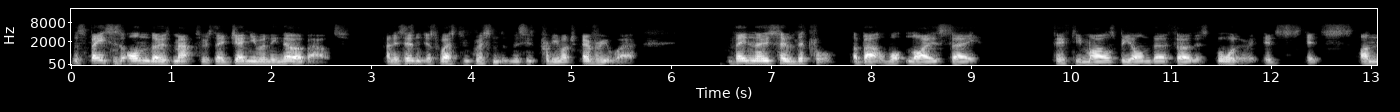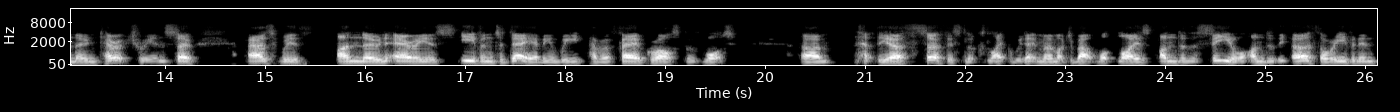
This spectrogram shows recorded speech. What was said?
the spaces on those maps which they genuinely know about, and this isn't just Western Christendom, this is pretty much everywhere, they know so little about what lies, say, 50 miles beyond their furthest border. It's it's unknown territory, and so as with unknown areas even today. I mean, we have a fair grasp of what um, the Earth's surface looks like, we don't know much about what lies under the sea or under the Earth or even in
